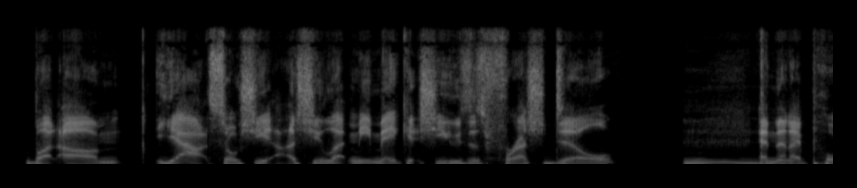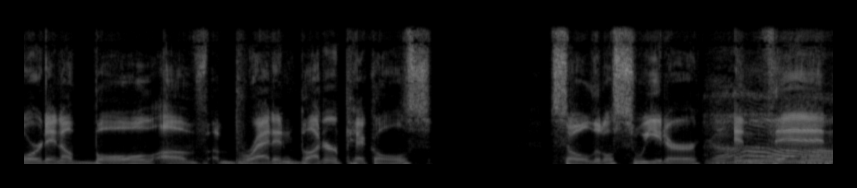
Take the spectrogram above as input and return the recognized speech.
But um, yeah. So she uh, she let me make it. She uses fresh dill, Mm. and then I poured in a bowl of bread and butter pickles. So a little sweeter, and then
